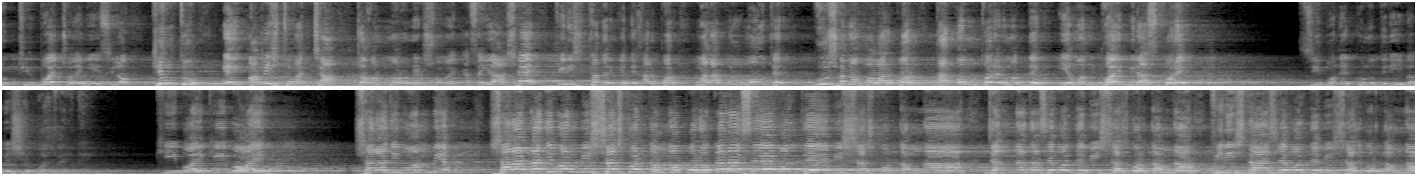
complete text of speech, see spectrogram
লোকটির ভয় চলে গিয়েছিল। কিন্তু এই পাপিষ্ঠ বাচ্চা যখন মরণের সময় কাছাইয়া আসে, ফিরিস্তাদেরকে দেখার পর মালাকুল মৌতের ঘোষণা পাওয়ার পর তার অন্তরের মধ্যে এমন ভয় বিরাজ করে জীবনে কোনোদিন এইভাবে সে ভয় পায় নাই। কি ভয় কি ভয়? সারা জীবন সারাটা জীবন বিশ্বাস করতাম না, পরকাল আছে বলতে বিশ্বাস করতাম না, জান্নাত আছে বলতে বিশ্বাস করতাম না, ফিরিস্তা আছে বলতে বিশ্বাস করতাম না,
